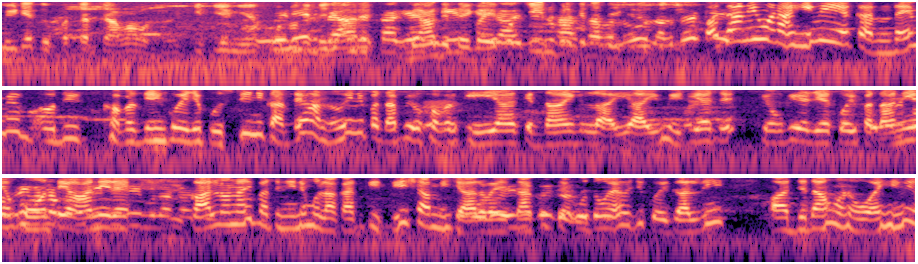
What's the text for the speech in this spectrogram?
ਮੀਡੀਆ ਦੇ ਉੱਪਰ ਚਰਚਾਵਾਂ ਹੋ ਰਹੀਆਂ ਕੀਤੀਆਂ ਗਈਆਂ ਦਿੱਤੇ ਜਾ ਬਿਆਨ ਦਿੱਤਾ ਗਿਆ ਬਿਆਨ ਦਿੱਤੇ ਗਏ ਉਸ ਚੀਜ਼ ਨੂੰ ਫਿਰ ਕਿੱਦਾਂ ਦੇਖ ਰਹੇ ਹੋ ਲੱਗਦਾ ਪਤਾ ਨਹੀਂ ਹੁਣ ਅਸੀਂ ਵੀ ਇਹ ਕਰਨ ਦੇ ਵੀ ਉਹਦੀ ਖਬਰ ਦੀ ਅਸੀਂ ਕੋਈ ਅਜੇ ਪੁਸ਼ਟੀ ਨਹੀਂ ਕਰਦੇ ਸਾਨੂੰ ਵੀ ਨਹੀਂ ਪਤਾ ਵੀ ਉਹ ਖਬਰ ਕੀ ਆ ਕਿੱਦਾਂ ਇਹ ਲਾਈ ਆਈ ਮੀਡੀਆ 'ਚ ਕਿਉਂਕਿ ਅਜੇ ਕੋਈ ਪਤਾ ਨਹੀਂ ਹੈ ਫੋਨ ਤੇ ਆ ਨਹੀਂ ਰਹੇ। ਕੱਲ ਉਹਨਾਂ ਦੀ ਪਤਨੀ ਨੇ ਮੁਲਾਕਾਤ ਕੀਤੀ ਸ਼ਾਮੀ 4 ਵਜੇ ਤੱਕ ਉਦੋਂ ਇਹੋ ਜੀ ਕੋਈ ਗੱਲ ਨਹੀਂ। ਅੱਜ ਦਾ ਹੁਣ ਉਹ ਅਸੀਂ ਵੀ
